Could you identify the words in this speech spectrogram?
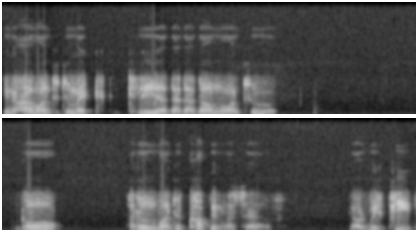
You know, I wanted to make clear that I don't want to go, I don't want to copy myself or repeat.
